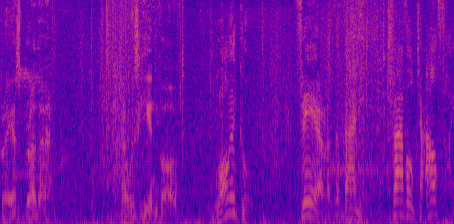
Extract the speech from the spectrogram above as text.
Freya's brother. How was he involved? Long ago, Freyr of the Vanni traveled to Alfheim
